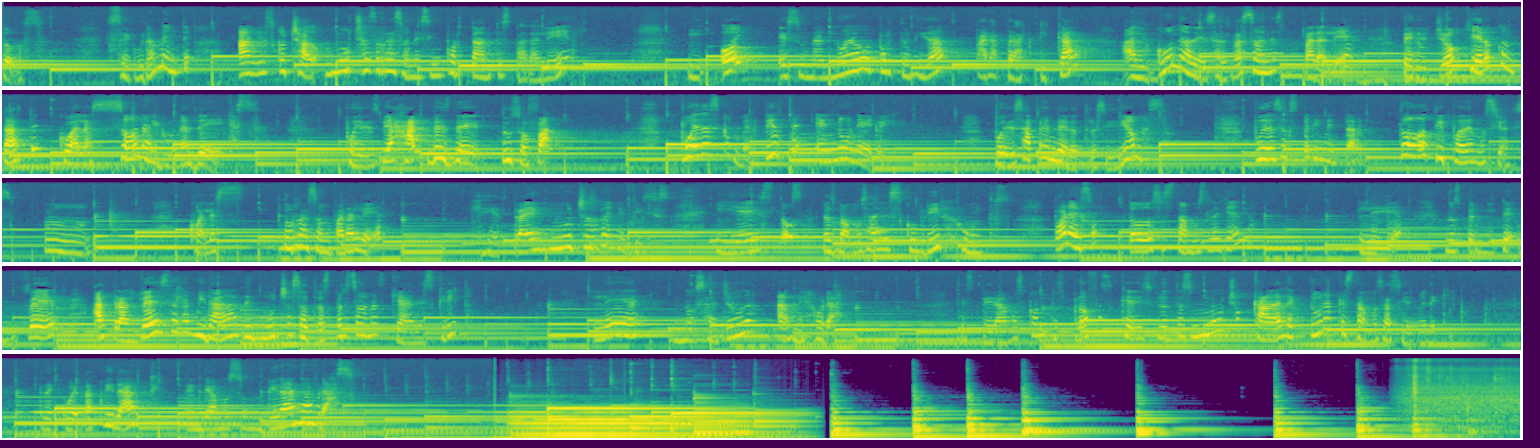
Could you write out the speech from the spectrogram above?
todos. Seguramente han escuchado muchas razones importantes para leer. Y hoy es una nueva oportunidad para practicar alguna de esas razones para leer, pero yo quiero contarte cuáles son algunas de ellas. Puedes viajar desde tu sofá, puedes convertirte en un héroe, puedes aprender otros idiomas, puedes experimentar todo tipo de emociones. Mm, ¿Cuál es tu razón para leer? Leer trae muchos beneficios y estos los vamos a descubrir juntos. Por eso todos estamos leyendo. Leer nos permite ver a través de la mirada de muchas otras personas que han escrito. Lectura que estamos haciendo en equipo. Recuerda cuidarte. Te enviamos un gran abrazo.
